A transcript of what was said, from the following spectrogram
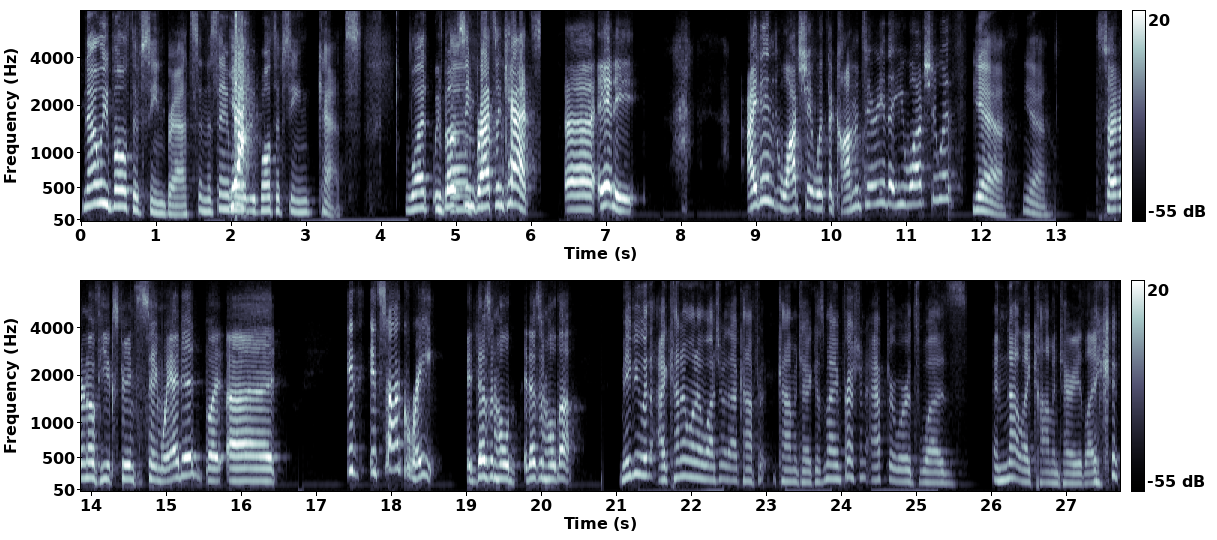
Now we both have seen Bratz in the same Yeah. way we both have seen Cats. What We've both uh, seen Bratz and Cats. Uh, Andy, I didn't watch it with the commentary that you watched it with. Yeah, yeah. So I don't know if you experienced the same way I did, but uh, it it's not great. It doesn't hold. It doesn't hold up. Maybe with I kind of want to watch it without conf- commentary because my impression afterwards was, and not like commentary, like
